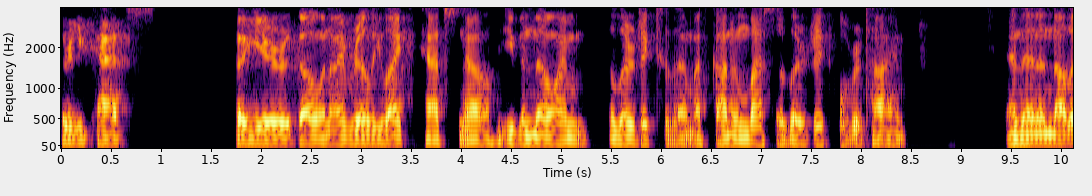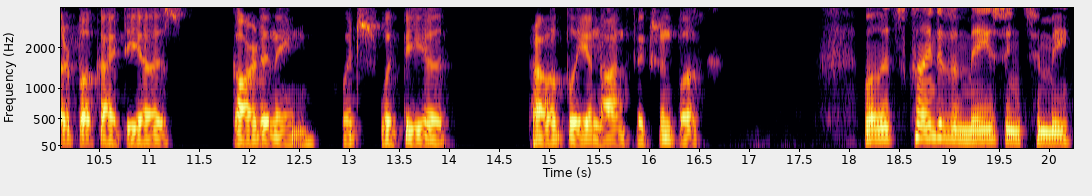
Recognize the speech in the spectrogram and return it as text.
three cats a year ago, and I really like cats now, even though I'm allergic to them. I've gotten less allergic over time. And then another book idea is gardening, which would be a probably a nonfiction book. Well, it's kind of amazing to me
